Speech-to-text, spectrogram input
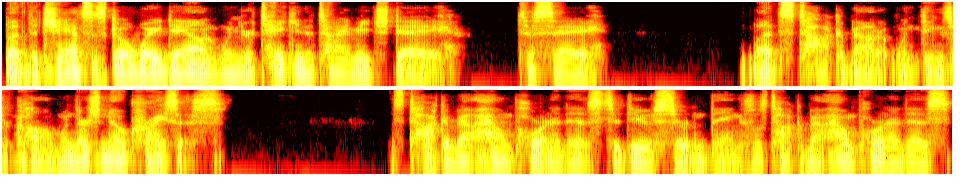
But the chances go way down when you're taking the time each day to say, let's talk about it when things are calm, when there's no crisis. Let's talk about how important it is to do certain things. Let's talk about how important it is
